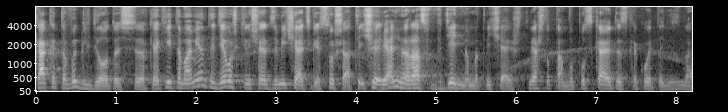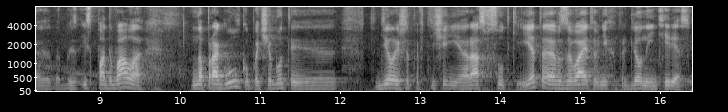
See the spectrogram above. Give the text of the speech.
как это выглядело. То есть э, в какие-то моменты девушки начинают замечать, говорят, слушай, а ты что, реально раз в день нам отвечаешь? Тебя что там выпускают из какой-то, не знаю, там, из, из подвала на прогулку, почему ты э, делаешь это в течение раз в сутки? И это вызывает у них определенный интерес.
